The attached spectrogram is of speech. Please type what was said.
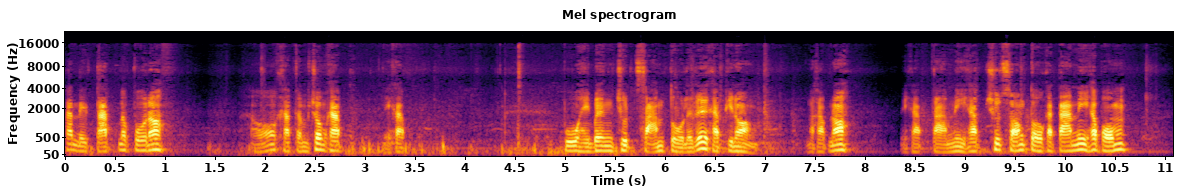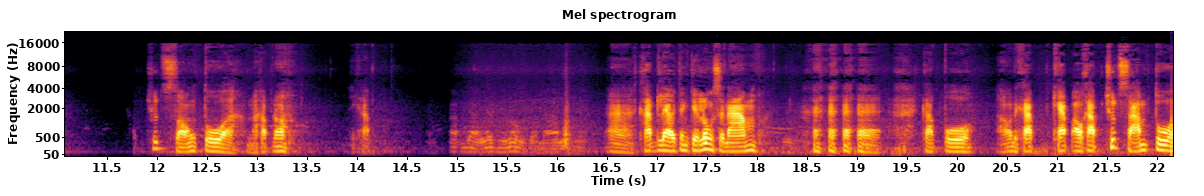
ท่านได้ตัดนะปูเนาะอ๋อครับท่านผู้ชมครับนี่ครับ ปูให้เบิงชุดสามตัวเลยเด้อครับพี่น้องนะครับเนาะ นี่ครับตามนี้ครับชุดสองตัวกับตามนี้ครับผม ชุดสองตัวนะครับเนาะนี่ครับอ่าคัดแล้วจึงจะลงสนามครับปูเอาเลยครับแคปเอาครับชุดสามตัว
